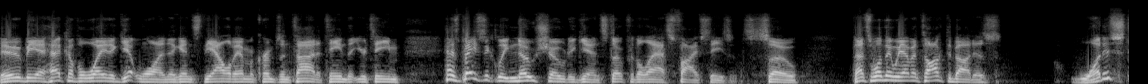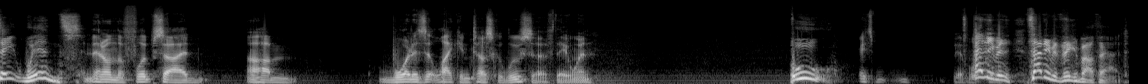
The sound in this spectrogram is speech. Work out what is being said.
It would be a heck of a way to get one against the Alabama Crimson Tide, a team that your team has basically no showed against for the last five seasons. So that's one thing we haven't talked about is what if state wins? And then on the flip side, um, what is it like in Tuscaloosa if they win? Ooh, it's. I didn't even. I didn't even think about that.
